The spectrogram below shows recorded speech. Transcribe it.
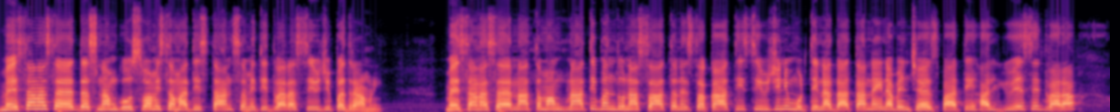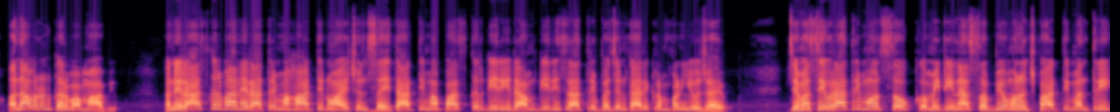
મહેસાણા શહેર દશનામ ગોસ્વામી સમાધિ સ્થાન સમિતિ દ્વારા શિવજી પધરામણી. મહેસાણા શહેરના તમામ જ્ઞાતિબંધુના સાથ અને સકાથી શિવજીની મૂર્તિના દાતા નૈનાબેન જયેશ ભારતી હાલ યુએસએ દ્વારા અનાવરણ કરવામાં આવ્યું. અને રાસ અને રાત્રે મહાઆરતીનું આયોજન સહિત આરતીમાં ભાસ્કર ગીરી રામગીરી રાત્રે ભજન કાર્યક્રમ પણ યોજાયો. જેમાં શિવરાત્રી મહોત્સવ કમિટીના સભ્યો મનોજ ભારતી મંત્રી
